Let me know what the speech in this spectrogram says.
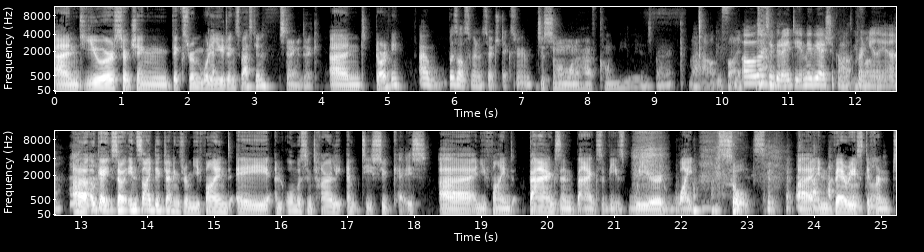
And you are searching Dick's room. What are you doing, Sebastian? Staying with Dick. And Dorothy? I was also going to search Dick's room. Does someone want to have Cornelia's back? I'll be fine. Oh, that's a good idea. Maybe I should come with Cornelia. Uh, okay, so inside Dick Jennings' room, you find a an almost entirely empty suitcase, uh, and you find bags and bags of these weird white salts uh, in various different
